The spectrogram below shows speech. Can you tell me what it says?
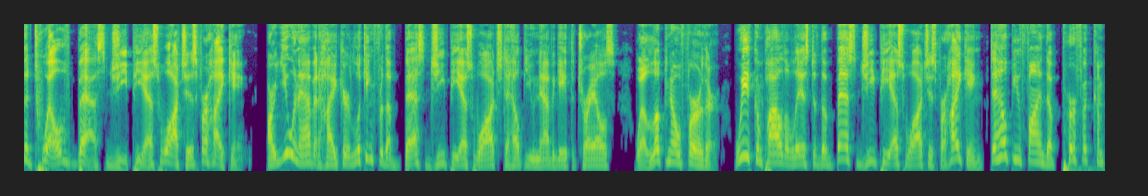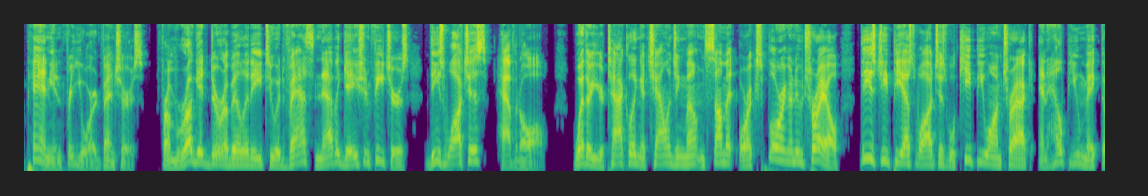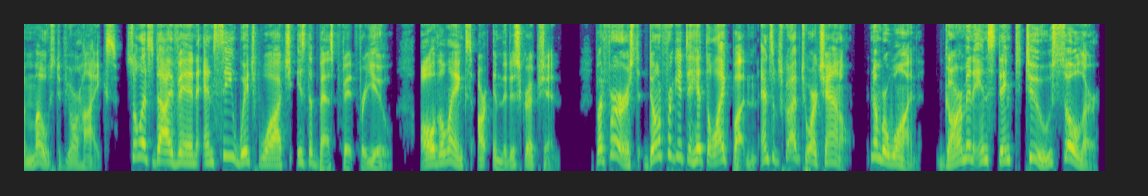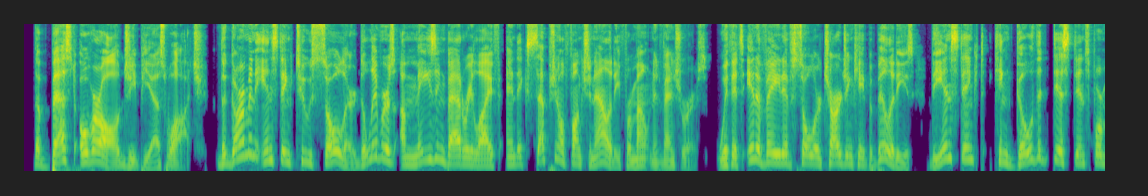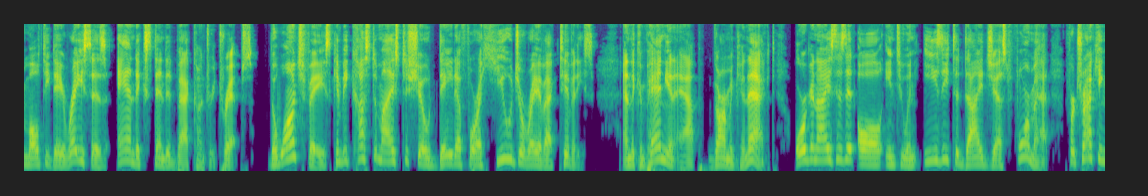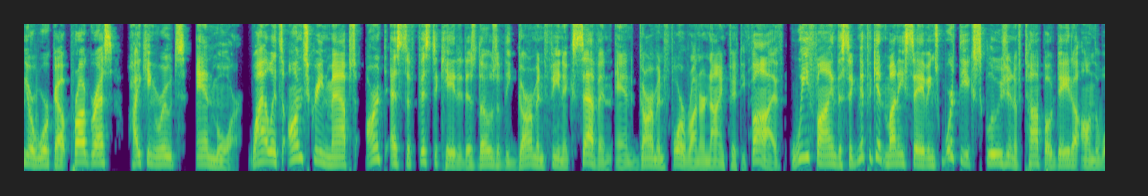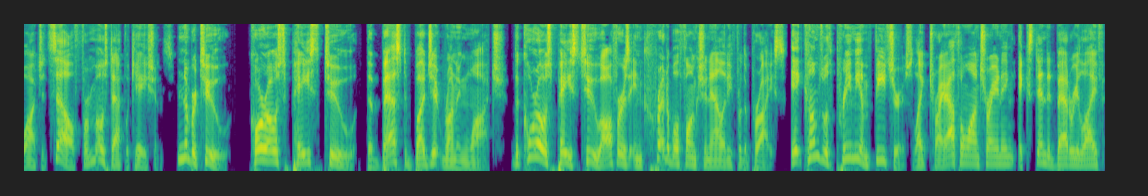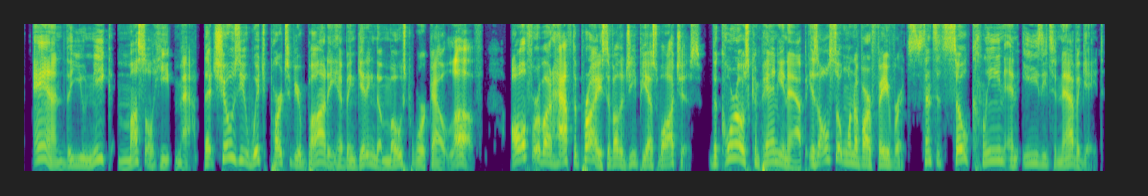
The 12 best GPS watches for hiking. Are you an avid hiker looking for the best GPS watch to help you navigate the trails? Well, look no further. We've compiled a list of the best GPS watches for hiking to help you find the perfect companion for your adventures. From rugged durability to advanced navigation features, these watches have it all. Whether you're tackling a challenging mountain summit or exploring a new trail, these GPS watches will keep you on track and help you make the most of your hikes. So let's dive in and see which watch is the best fit for you. All the links are in the description. But first, don't forget to hit the like button and subscribe to our channel. Number 1. Garmin Instinct 2 Solar the best overall GPS watch. The Garmin Instinct 2 Solar delivers amazing battery life and exceptional functionality for mountain adventurers. With its innovative solar charging capabilities, the Instinct can go the distance for multi-day races and extended backcountry trips. The watch face can be customized to show data for a huge array of activities, and the companion app, Garmin Connect, organizes it all into an easy to digest format for tracking your workout progress, hiking routes, and more. While its on screen maps aren't as sophisticated as those of the Garmin Fenix 7 and Garmin Forerunner 955, we find the significant money savings worth the exclusion of topo data on the watch itself for most applications. Number 2. Coros Pace 2, the best budget running watch. The Coros Pace 2 offers incredible functionality for the price. It comes with premium features like triathlon training, extended battery life, and the unique muscle heat map that shows you which parts of your body have been getting the most workout love all for about half the price of other GPS watches. The Coros companion app is also one of our favorites since it's so clean and easy to navigate.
